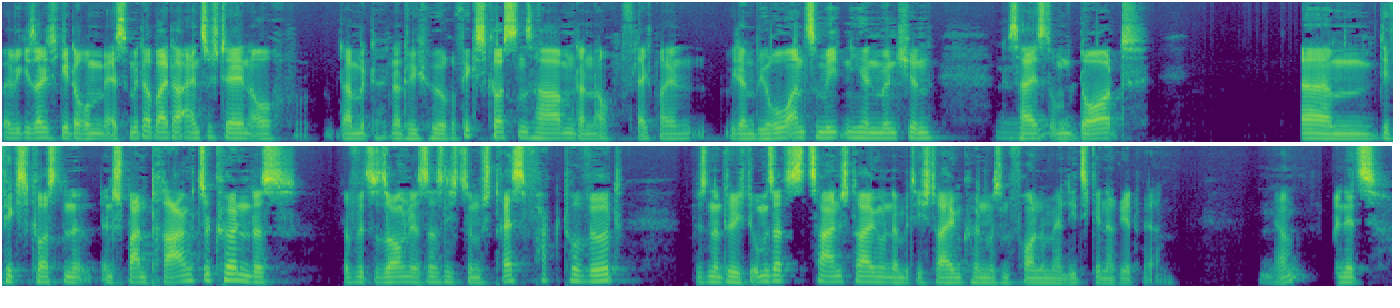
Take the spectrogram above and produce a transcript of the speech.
weil wie gesagt, es geht darum, erst Mitarbeiter einzustellen, auch damit natürlich höhere Fixkosten zu haben, dann auch vielleicht mal wieder ein Büro anzumieten hier in München. Das mhm. heißt, um dort ähm, die Fixkosten entspannt tragen zu können, das, dafür zu sorgen, dass das nicht zum Stressfaktor wird, müssen natürlich die Umsatzzahlen steigen und damit die steigen können, müssen vorne mehr Leads generiert werden. Mhm. Ja, bin jetzt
